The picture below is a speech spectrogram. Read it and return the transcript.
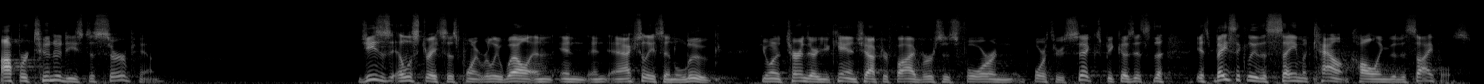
opportunities to serve Him. Jesus illustrates this point really well, and, and, and actually it's in Luke. If you want to turn there, you can, chapter 5, verses 4 and 4 through 6, because it's, the, it's basically the same account calling the disciples.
